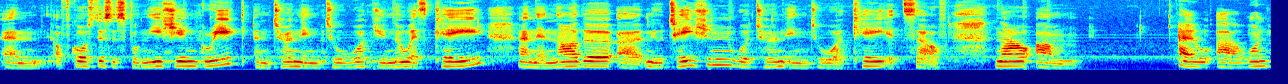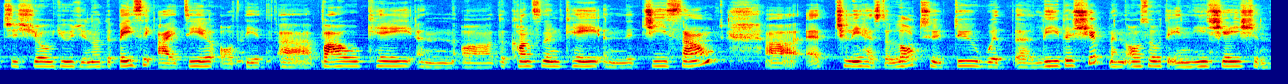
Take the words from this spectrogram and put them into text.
and of course this is Phoenician Greek and turned into what you know as K, and another uh, mutation will turn into a K itself. Now, um, I uh, want to show you, you know, the basic idea of the uh, vowel K and uh, the consonant K and the G sound uh, actually has a lot to do with uh, leadership and also the initiation.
